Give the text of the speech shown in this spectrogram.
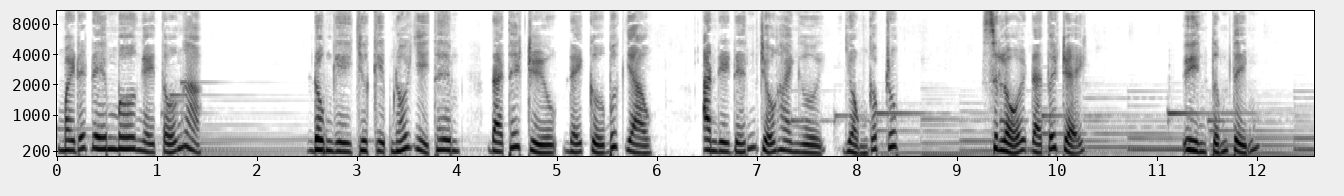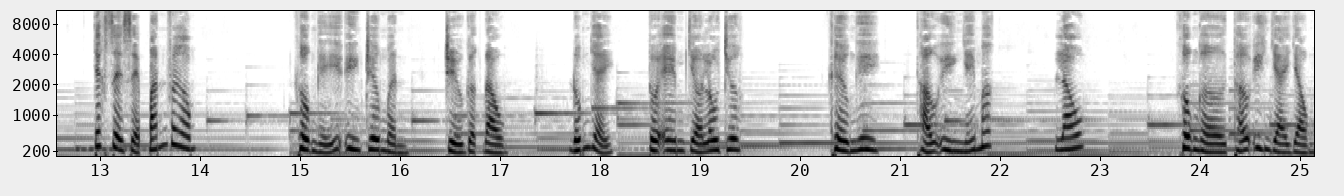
mày đã đêm mơ ngày tưởng à? Đồng nghi chưa kịp nói gì thêm, đã thấy Triệu đẩy cửa bước vào. Anh đi đến chỗ hai người, giọng gấp rút. Xin lỗi đã tới trễ. Uyên tủm tỉm. Chắc xe xẹp bánh phải không? Không nghĩ Uyên trêu mình, Triệu gật đầu. Đúng vậy, tụi em chờ lâu chưa? Khều nghi, Thảo Uyên nháy mắt. Lâu. Không ngờ Thảo Uyên dài giọng.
